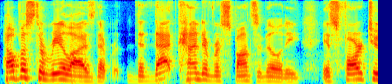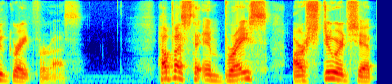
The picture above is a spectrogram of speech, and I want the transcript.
Help us to realize that that, that kind of responsibility is far too great for us. Help us to embrace our stewardship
